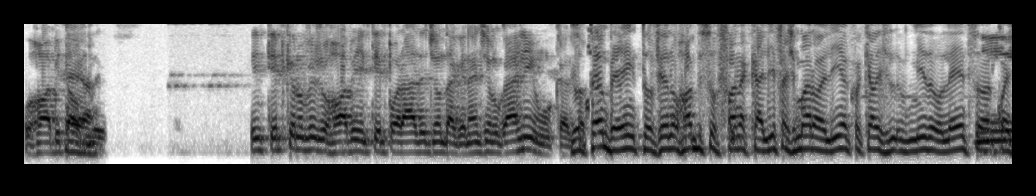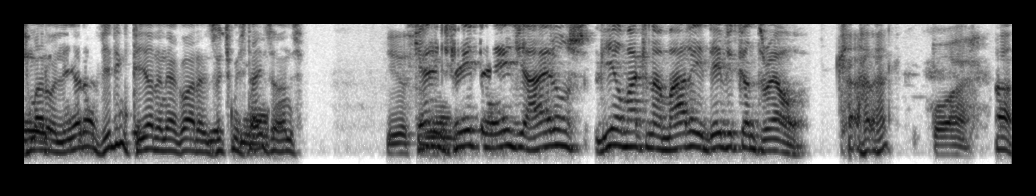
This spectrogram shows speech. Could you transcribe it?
O É. Rob talvez. Tem tempo que eu não vejo o Rob em temporada de onda grande em lugar nenhum, cara. Só Eu também, tô vendo o Rob surfar na Califa, as marolinhas com aquelas middle lengths, ó, com as maroleiras, a vida inteira, né? Agora, os últimos 10 anos. Isso. Kelly. Slater, Andy Irons, Liam McNamara e David Cantrell. Caraca. Porra. Ah,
